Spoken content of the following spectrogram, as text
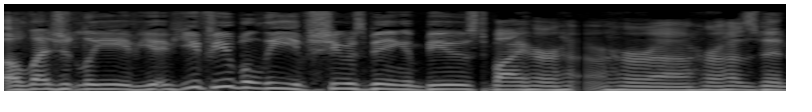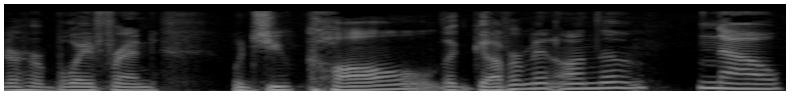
allegedly, if you, if you believe she was being abused by her her uh, her husband or her boyfriend, would you call the government on them? No.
